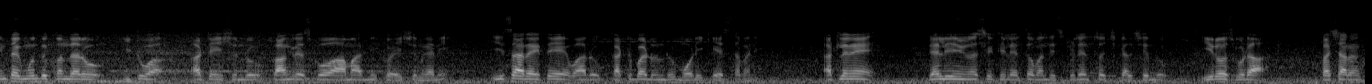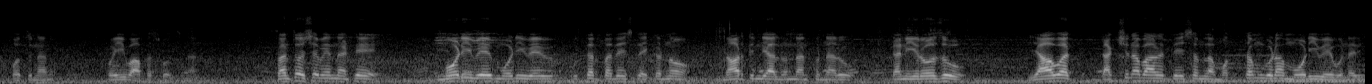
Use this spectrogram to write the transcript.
ఇంతకుముందు కొందరు ఇటు అటు వేసిండ్రు కాంగ్రెస్కో ఆమ్ ఆద్మీకో వేసిండ్రు కానీ ఈసారి అయితే వారు కట్టుబడి ఉండ్రు మోడీకి వేస్తామని. అట్లనే ఢిల్లీ యూనివర్సిటీలో ఎంతోమంది స్టూడెంట్స్ వచ్చి కలిసిండ్రు. ఈరోజు కూడా ప్రచారానికి పోతున్నాను పోయి వాపస్ పోతున్నాను సంతోషం ఏంటంటే మోడీ వేవ్ మోడీ వేవ్ ఉత్తరప్రదేశ్లో ఎక్కడనో నార్త్ ఇండియాలో ఉందనుకున్నారు. కానీ ఈరోజు యావత్ దక్షిణ భారతదేశంలో మొత్తం కూడా మోడీ వేవ్ ఉన్నది.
